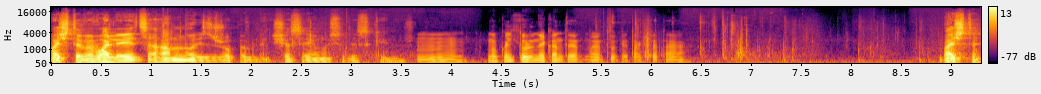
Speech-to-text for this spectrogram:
Бачите, вивалюється гамно із жопи, блін. Щас я йому сюди скину. Ммм, ну культурний контент на ютубі, так считаю. Бачите?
